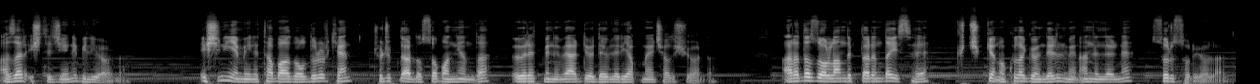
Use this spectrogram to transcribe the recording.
azar işleyeceğini biliyordu. Eşinin yemeğini tabağa doldururken çocuklar da sobanın yanında öğretmenin verdiği ödevleri yapmaya çalışıyordu. Arada zorlandıklarında ise küçükken okula gönderilmeyen annelerine soru soruyorlardı.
